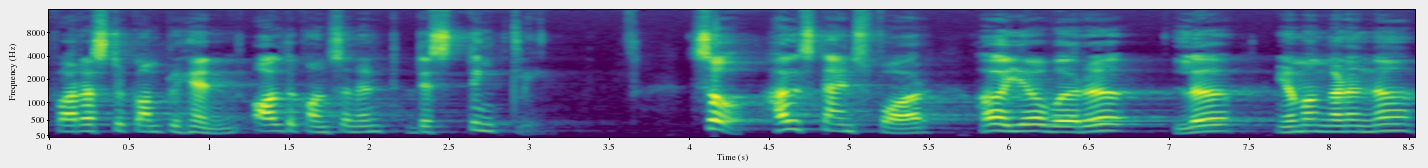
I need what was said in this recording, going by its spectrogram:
for us to comprehend all the consonant distinctly. So, hal stands for ha, ya, va, ra, la, yamangana,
